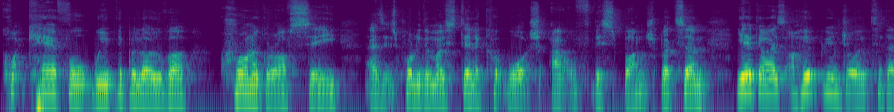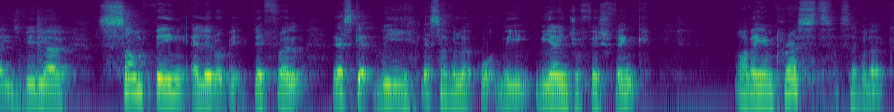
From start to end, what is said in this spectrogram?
quite careful with the Bulova Chronograph C as it's probably the most delicate watch out of this bunch. But um, yeah, guys, I hope you enjoyed today's video. Something a little bit different. Let's get the, let's have a look what the, the angelfish think. Are they impressed? Let's have a look.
